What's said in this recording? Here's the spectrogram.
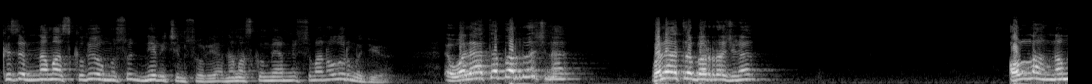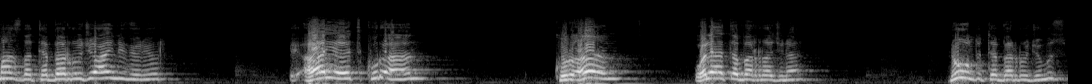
Kızım namaz kılıyor musun? Ne biçim soru ya? Namaz kılmayan Müslüman olur mu diyor. E ve la teberracne. Ve la teberracne. Allah namazla teberrucu aynı görüyor. E, ayet, Kur'an, Kur'an ve la teberracne. Ne oldu teberrucumuz?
